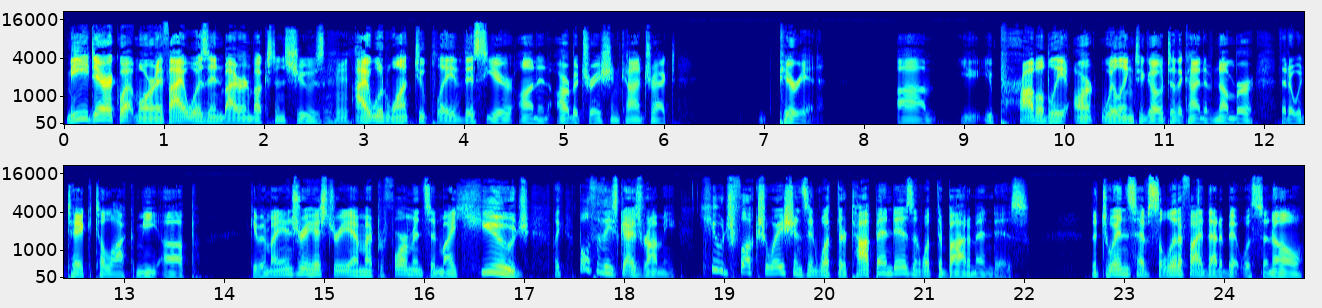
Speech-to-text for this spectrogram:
me, Derek Wetmore, if I was in Byron Buxton's shoes, I would want to play this year on an arbitration contract, period. Um, you, you probably aren't willing to go to the kind of number that it would take to lock me up, given my injury history and my performance and my huge, like both of these guys, Ramie, huge fluctuations in what their top end is and what their bottom end is. The Twins have solidified that a bit with Sano,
